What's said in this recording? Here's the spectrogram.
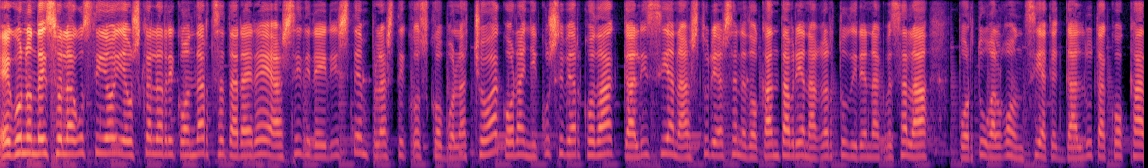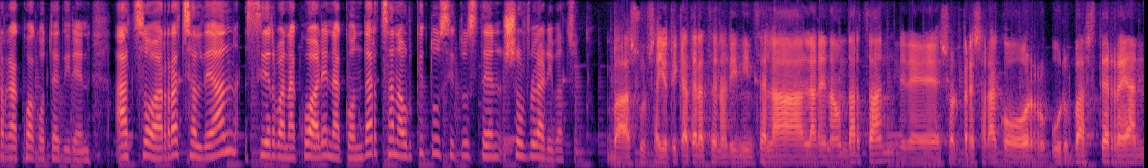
Egun onda izuela guztioi Euskal Herriko ondartzetara ere hasi dire iristen plastikozko bolatxoak orain ikusi beharko da Galizian, Asturiasen edo Kantabrian agertu direnak bezala Portugalgo ontziak galdutako kargakoak ote diren. Atzo arratsaldean zirbanako arenak ondartzan aurkitu zituzten surflari batzuk. Ba, sursaiotik ateratzen ari nintzela larena ondartzan, nire sorpresarako hor urbazterrean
